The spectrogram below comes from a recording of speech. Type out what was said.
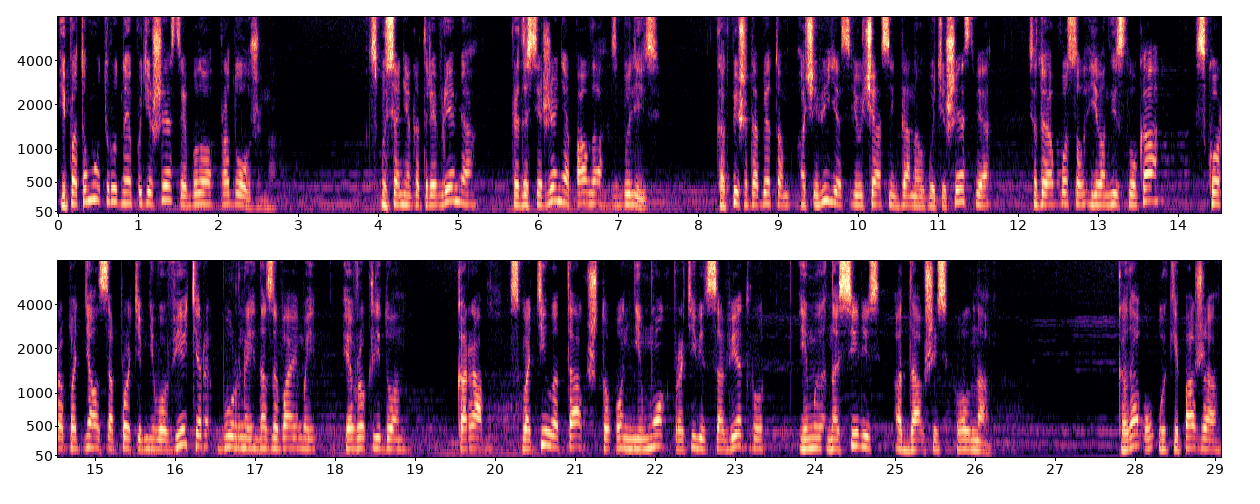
И потому трудное путешествие было продолжено. Спустя некоторое время предостережения Павла сбылись. Как пишет об этом очевидец и участник данного путешествия, святой апостол Евангелист Лука, скоро поднялся против него ветер бурный, называемый Евроклидон. Корабль схватило так, что он не мог противиться ветру, и мы носились, отдавшись волнам. Когда у экипажа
